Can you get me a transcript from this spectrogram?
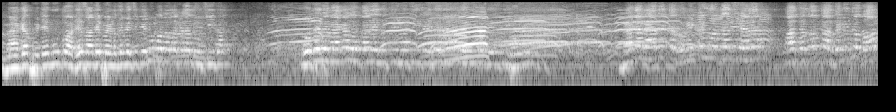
ਮੈਂ ਕਿਹਾ ਫਿੱਟੇ ਮੂੰਹ ਤੁਹਾਡੇ ਸਾਡੇ ਪਿੰਡ ਦੇ ਵਿੱਚ ਕਿਹਨੂੰ ਪਤਾ ਲੱਗਣਾ ਲੂਚੀ ਦਾ? ਉੱਥੇ ਤੇ ਮੈਂ ਕਿਹਾ ਲੋਕਾਂ ਨੇ ਲੂਚੀ ਲੂਚੀ ਕਹਿੰਦੇ। ਮੈਂ ਕਿਹਾ ਜਦੋਂ ਘਰ ਦੇ ਵਿੱਚੋਂ ਬਾਹਰ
